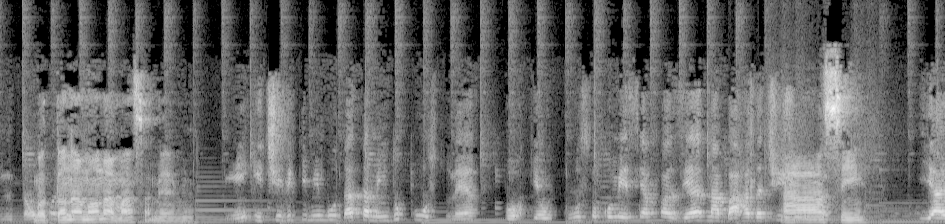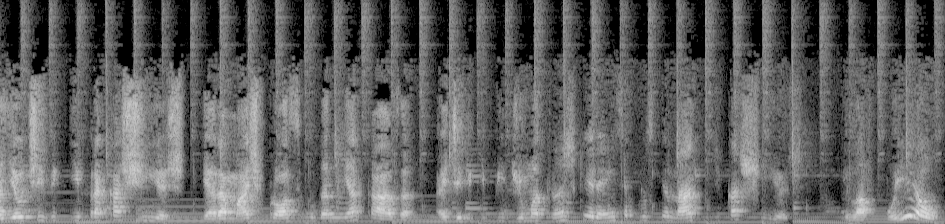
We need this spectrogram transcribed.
Então, Botando a mão na massa mesmo. E, e, tive que me mudar também do curso, né? Porque o curso eu comecei a fazer na Barra da Tijuca. Ah, sim. E aí eu tive que ir para Caxias, que era mais próximo da minha casa. Aí tive que pedir uma transferência para o Senac de Caxias. E lá fui eu,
